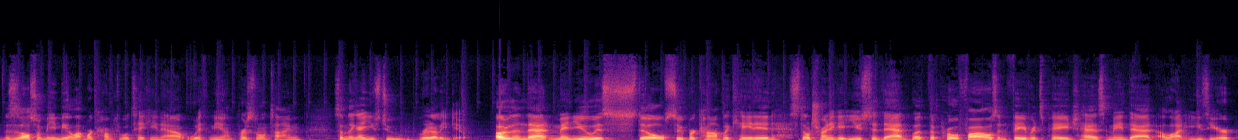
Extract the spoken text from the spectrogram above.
This has also made me a lot more comfortable taking it out with me on personal time, something I used to rarely do. Other than that, menu is still super complicated, still trying to get used to that, but the profiles and favorites page has made that a lot easier.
